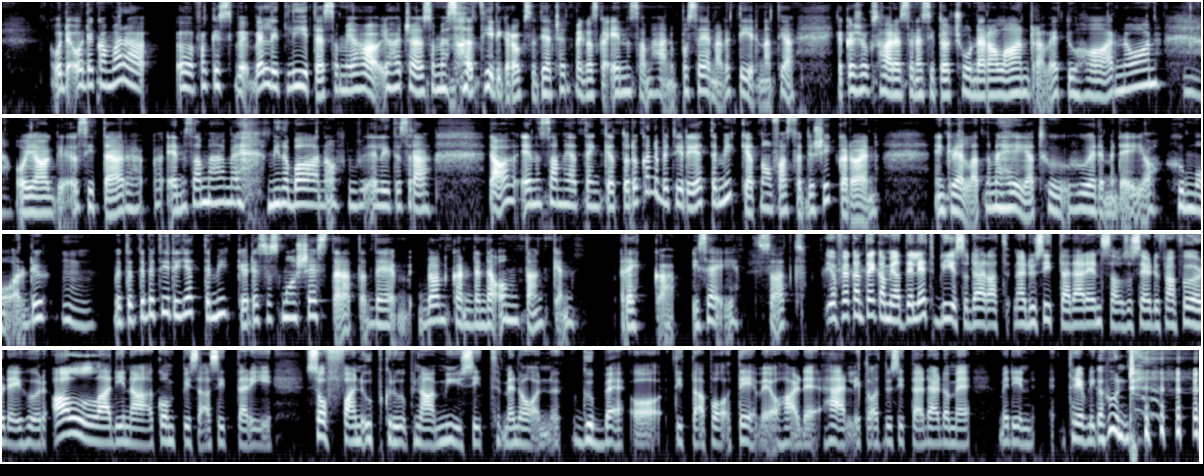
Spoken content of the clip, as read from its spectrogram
Och det, och det kan vara uh, faktiskt väldigt lite som jag har, jag har som jag sa tidigare också, att jag har känt mig ganska ensam här nu på senare tiden. Att jag, jag kanske också har en sån här situation där alla andra vet du har någon mm. och jag sitter ensam här med mina barn och är lite sådär ja, ensam helt enkelt. Och då kan det betyda jättemycket att någon fast vet du skickar då en en kväll att men hej, att hur, hur är det med dig och hur mår du? Mm. Vet du, det betyder jättemycket och det är så små gester att, att det, ibland kan den där omtanken räcka i sig. Så att, Ja, för jag kan tänka mig att det lätt blir så där att när du sitter där ensam så ser du framför dig hur alla dina kompisar sitter i soffan uppkrupna mysigt med någon gubbe och tittar på TV och har det härligt och att du sitter där då med, med din trevliga hund.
